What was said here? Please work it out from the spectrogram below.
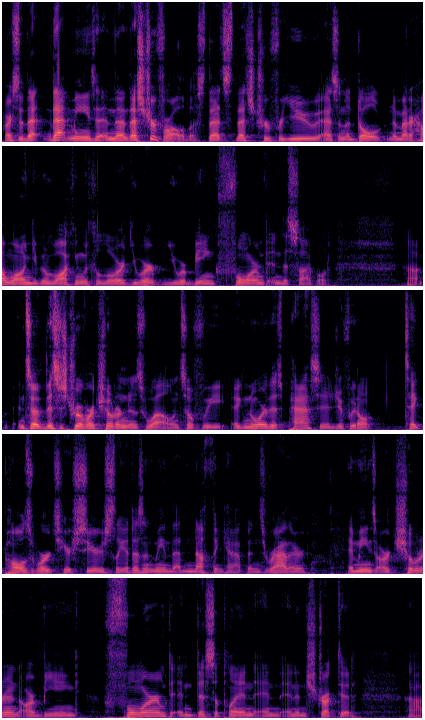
All right, so that that means, and that's true for all of us. That's that's true for you as an adult. No matter how long you've been walking with the Lord, you are you are being formed and discipled. Um, and so this is true of our children as well. And so if we ignore this passage, if we don't take Paul's words here seriously, it doesn't mean that nothing happens. Rather, it means our children are being formed and disciplined and, and instructed uh,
